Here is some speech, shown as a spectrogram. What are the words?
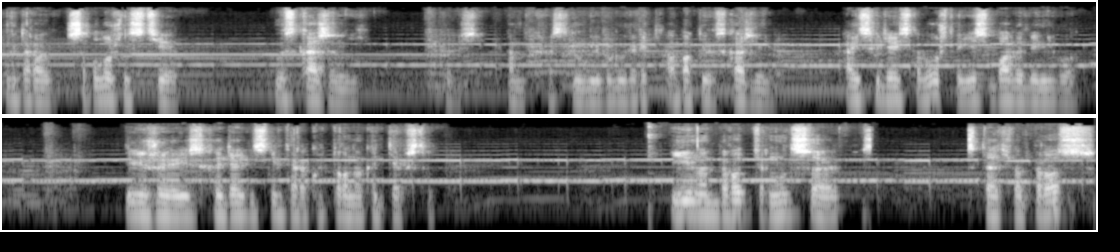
благодаря соположности высказываний, то есть там как раз будем говорить об акте высказываний, а исходя из того, что есть благо для него. или же исходя из литературного контекста. И, наоборот, вернуться, стать вопрос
